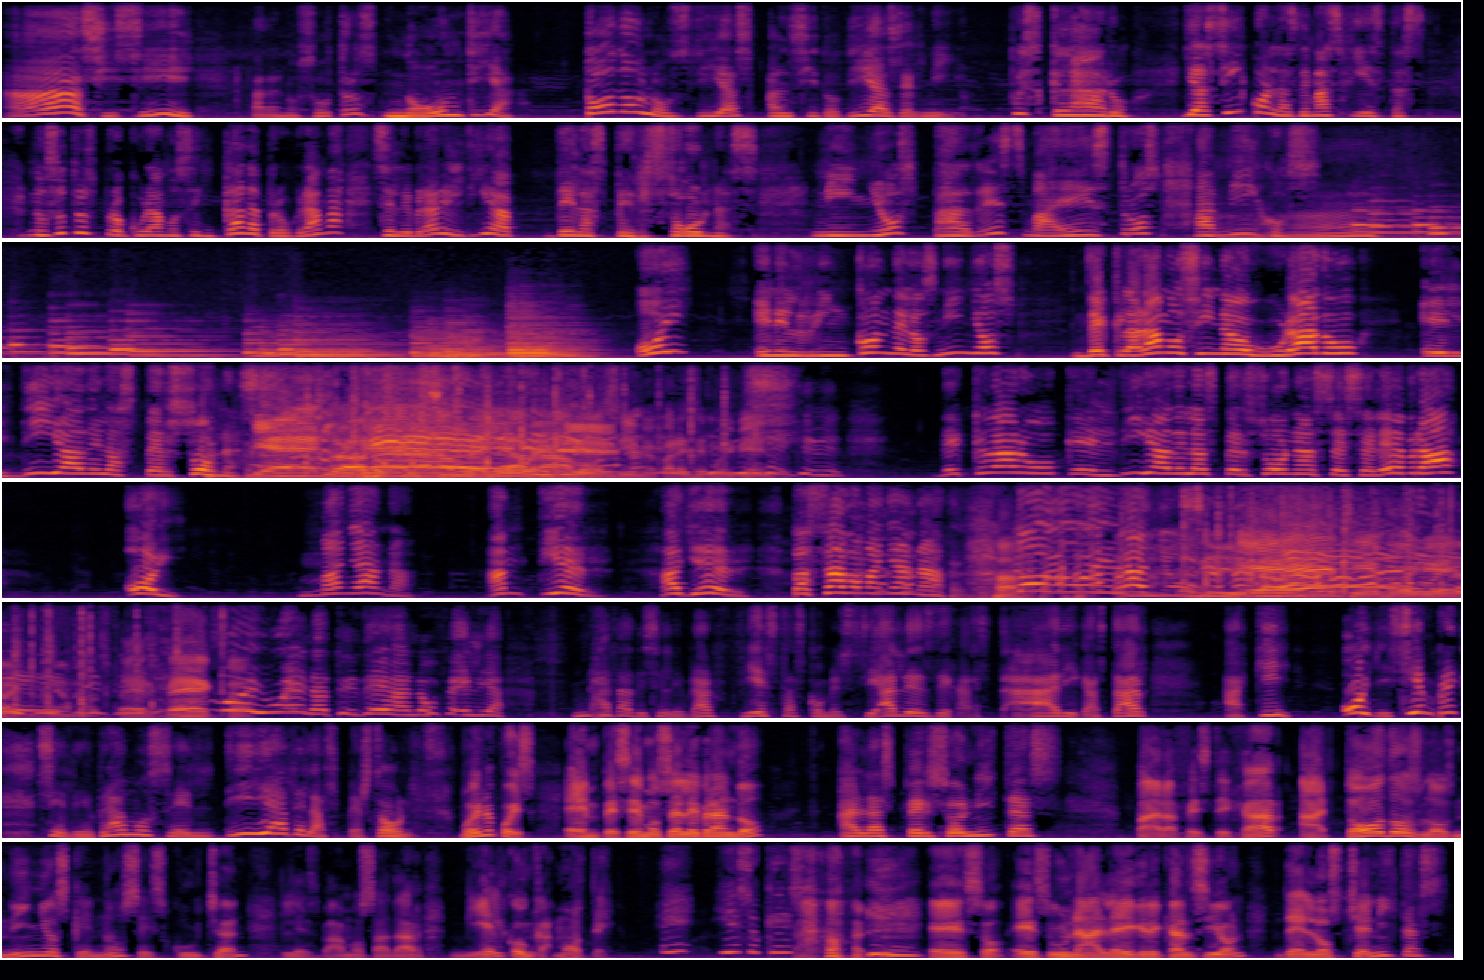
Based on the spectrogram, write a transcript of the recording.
Ah, sí, sí. Para nosotros, no un día. Todos los días han sido días del niño. Pues claro, y así con las demás fiestas. Nosotros procuramos en cada programa celebrar el Día de las Personas. Niños, padres, maestros, amigos. Ah, Hoy, en el Rincón de los Niños, declaramos inaugurado el Día de las Personas. Bien, Claro bien, muy bravo, bien. Sí, me parece muy bien. Declaro que el Día de las Personas se celebra hoy, mañana, antier, ayer, pasado mañana, todo el año. Bien, sí, muy bien. Perfecto. muy buena tu idea, Ana Ofelia. Nada de celebrar fiestas comerciales, de gastar y gastar. Aquí, hoy y siempre, celebramos el Día de las Personas. Bueno, pues empecemos celebrando a las personitas. Para festejar a todos los niños que nos escuchan, les vamos a dar miel con camote. ¿Y eso qué es? Eso es una alegre canción de los chenitas.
